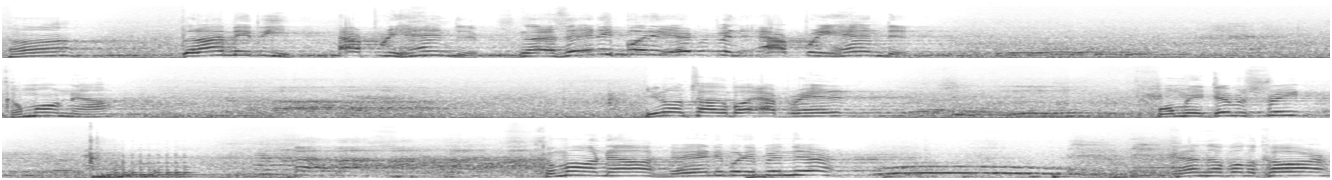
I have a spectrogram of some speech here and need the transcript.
Huh? That I may be apprehended. Now, has anybody ever been apprehended? Come on now. You know what I'm talking about, apprehended? Mm-hmm. Want me to demonstrate? Come on now. Anybody been there? Hands up on the car.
